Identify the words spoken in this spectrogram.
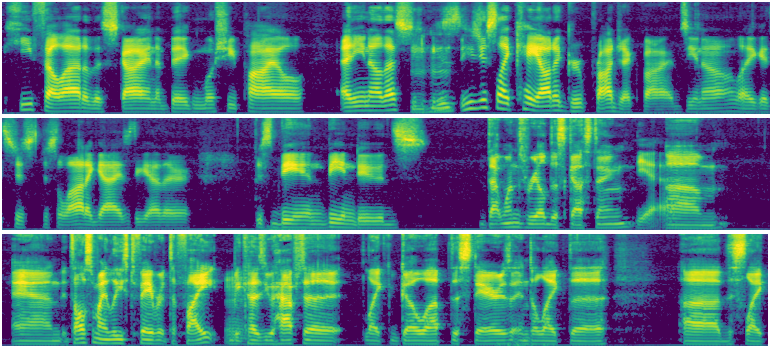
He fell out of the sky in a big mushy pile, and you know that's he's, he's just like chaotic group project vibes. You know, like it's just just a lot of guys together, just being being dudes. That one's real disgusting. Yeah. Um, and it's also my least favorite to fight because you have to like go up the stairs into like the uh this like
